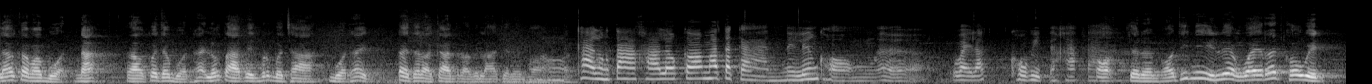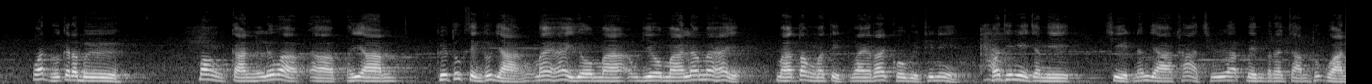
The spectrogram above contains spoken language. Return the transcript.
แล้วก็มาบวชนะ เราก็จะบวชให้หลวงตาเป็นพระบัญชาบวชให้ได้ตลอดการตลอดเวลาเจริญพรค่ะหลวงตาคะแล้วก็มาตรการในเรื่องของ ไวรัสโควิดนะคะก็เจริญพรที่นี่เรื่องไวรัสโควิด วัดหัวกระบือ ป้องกันหรือว่าเอ่อพยายามคือทุกสิ่งทุกอย่างไม่ให้โยมมาโยมมาแล้วไม่ให้มาต้องมาติดไวรัสโควิดที่นี่ค่ะเพราะที่นี่จะมีฉีดน้ำยาฆ่าเชื้อเป็นประจำทุกวัน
